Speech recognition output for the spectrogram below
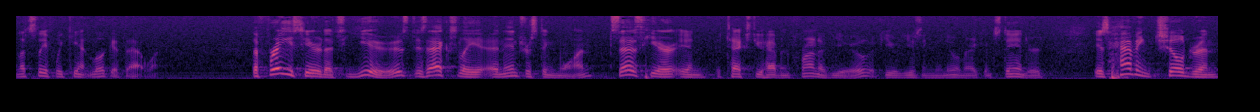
let's see if we can't look at that one. The phrase here that's used is actually an interesting one. It says here in the text you have in front of you, if you're using the New American Standard, is having children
